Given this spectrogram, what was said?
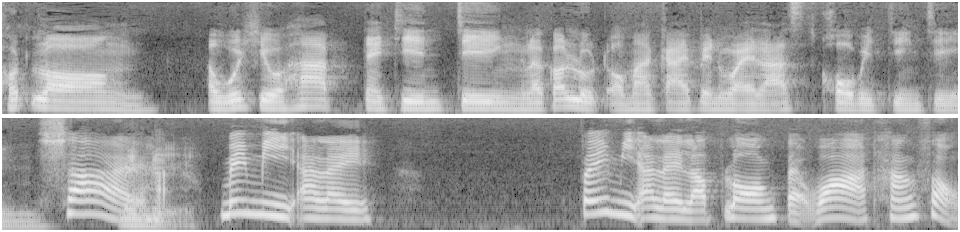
ทดลองอาวุธชีวภาพในจีนจริง แล้วก็หลุดออกมากลายเป็นไวรัสโควิดจริงใช่ไม่มีค่ะไม่มีอะไร ไม่มีอะไรรับรองแต่ว่าทั้งสอง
